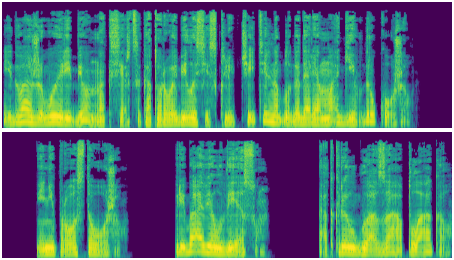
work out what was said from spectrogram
Едва живой ребенок, сердце которого билось исключительно благодаря магии, вдруг ожил. И не просто ожил. Прибавил весу. Открыл глаза, плакал.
